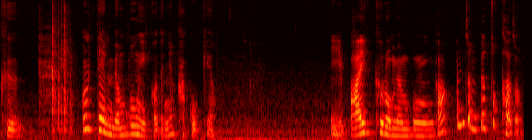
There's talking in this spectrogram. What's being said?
그 꿀템 면봉이 있거든요. 갖고 올게요. 이 마이크로 면봉인가? 완전 뾰족하죠?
